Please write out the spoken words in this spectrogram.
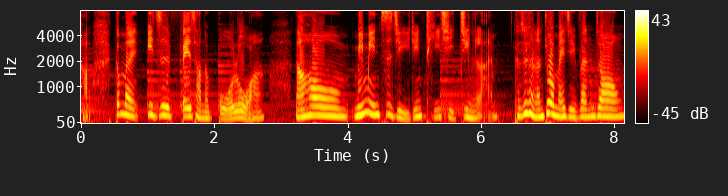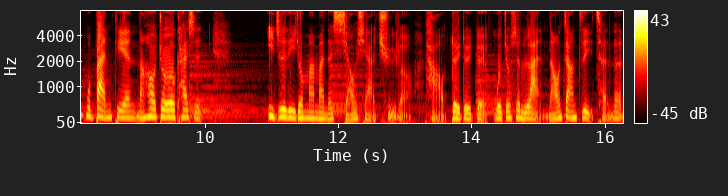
好，根本意志非常的薄弱啊。然后明明自己已经提起劲来，可是可能做没几分钟或半天，然后就又开始意志力就慢慢的消下去了。好，对对对，我就是懒，然后这样自己承认。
